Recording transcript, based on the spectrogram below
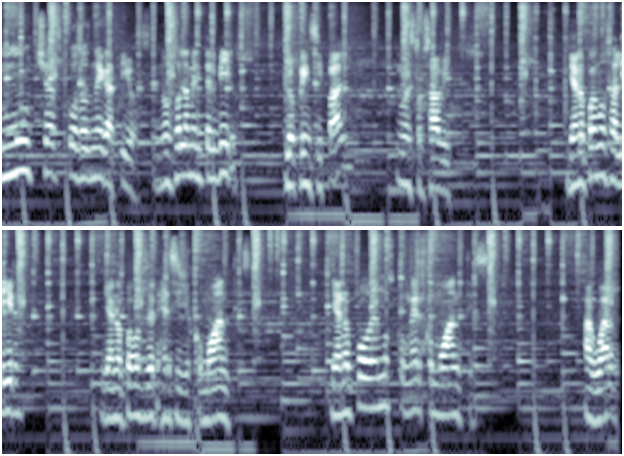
muchas cosas negativas, no solamente el virus. Lo principal, nuestros hábitos. Ya no podemos salir, ya no podemos hacer ejercicio como antes, ya no podemos comer como antes. Aguardo,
